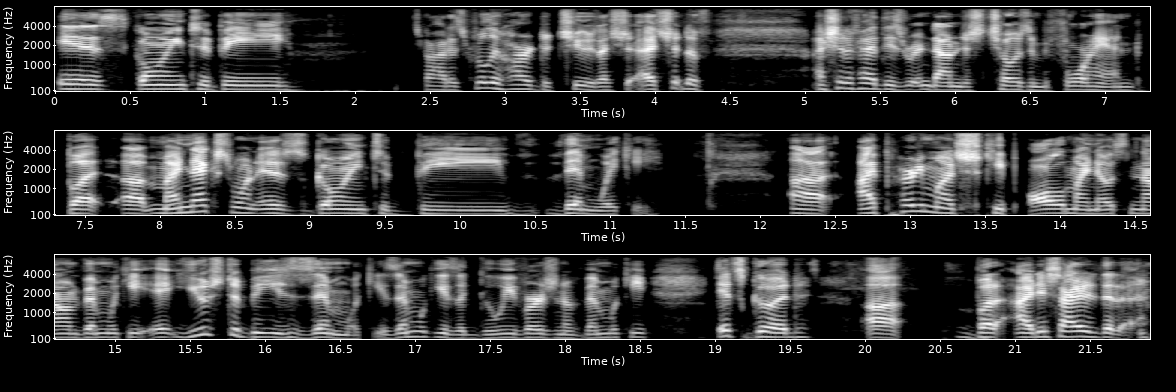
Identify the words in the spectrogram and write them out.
is going to be. God, it's really hard to choose. I should I should have I should have had these written down and just chosen beforehand. But uh, my next one is going to be VimWiki. Uh, I pretty much keep all of my notes now in VimWiki. It used to be ZimWiki. ZimWiki is a GUI version of VimWiki. It's good, uh, but I decided that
